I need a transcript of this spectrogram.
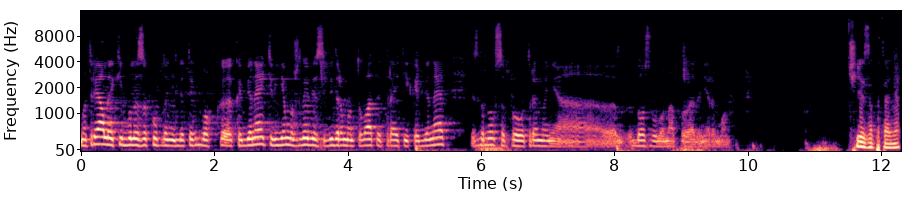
матеріали, які були закуплені для тих двох е, кабінетів. Є можливість відремонтувати третій кабінет і звернувся про отримання е, дозволу на проведення ремонту. Чи є запитання?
